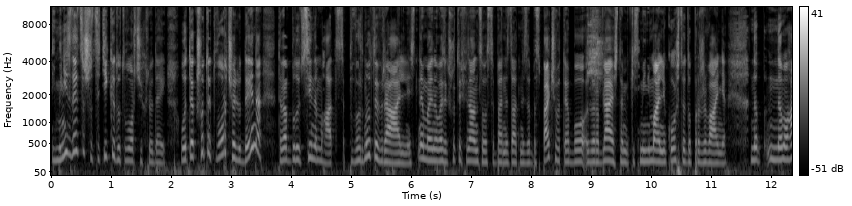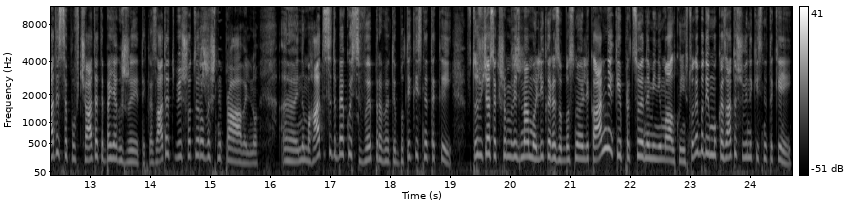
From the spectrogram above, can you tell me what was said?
І мені здається, що це тільки до творчих людей. От якщо ти творча людина, тебе будуть всі намагатися повернути в реальність. Не маю на увазі, якщо ти фінансово себе не здатний забезпечувати або заробляєш там якісь мінімальні кошти до проживання, намагатися повчати тебе, як жити, казати тобі, що ти робиш неправильно, е, намагатися тебе якось виправити, бо ти якийсь не такий. В той же час, якщо ми візьмемо лікаря з обласної лікарні, який працює на мінімалку, ніхто не буде йому казати, що він якийсь не такий.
